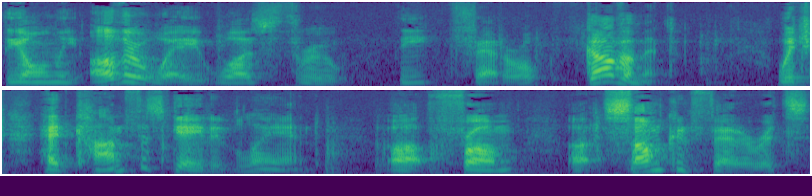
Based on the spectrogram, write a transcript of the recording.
the only other way was through the federal government, which had confiscated land uh, from uh, some Confederates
